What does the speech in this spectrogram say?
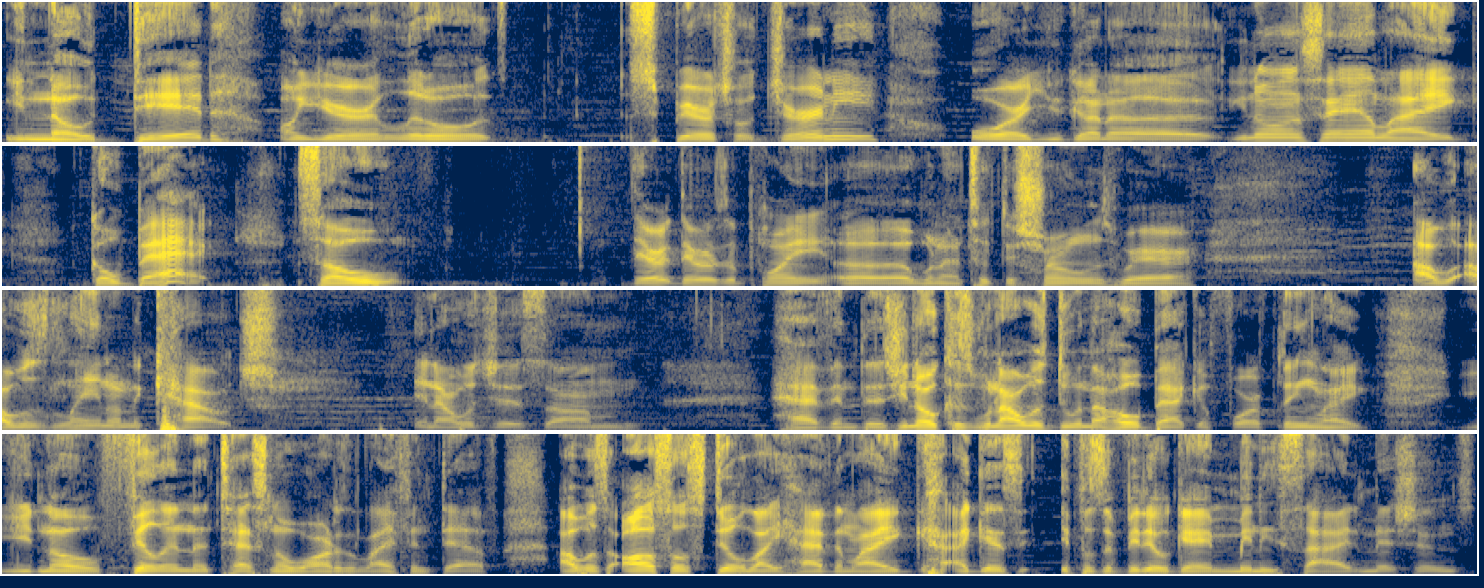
you know, did on your little spiritual journey, or you gonna, you know what I'm saying, like go back? So there, there was a point uh, when I took the shrooms where I, I was laying on the couch and I was just um, having this, you know, because when I was doing the whole back and forth thing, like you know, filling the test intestinal waters of life and death. I was also still like having like I guess if it was a video game, mini side missions,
